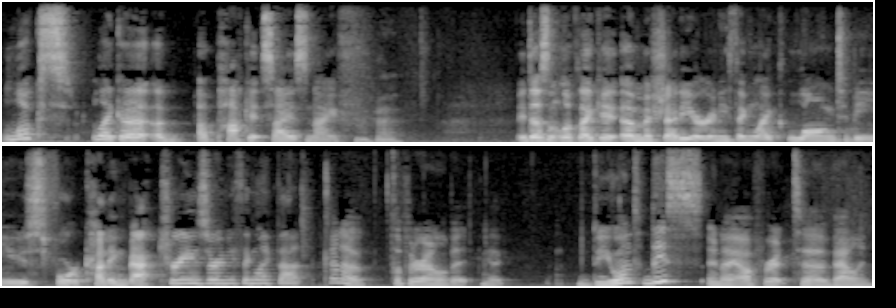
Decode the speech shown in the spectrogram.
Looks like a, a, a pocket sized knife. Okay. It doesn't look like a machete or anything like long to be used for cutting back trees or anything like that. kind of flip it around a little bit. Be like, "Do you want this?" And I offer it to Valen.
